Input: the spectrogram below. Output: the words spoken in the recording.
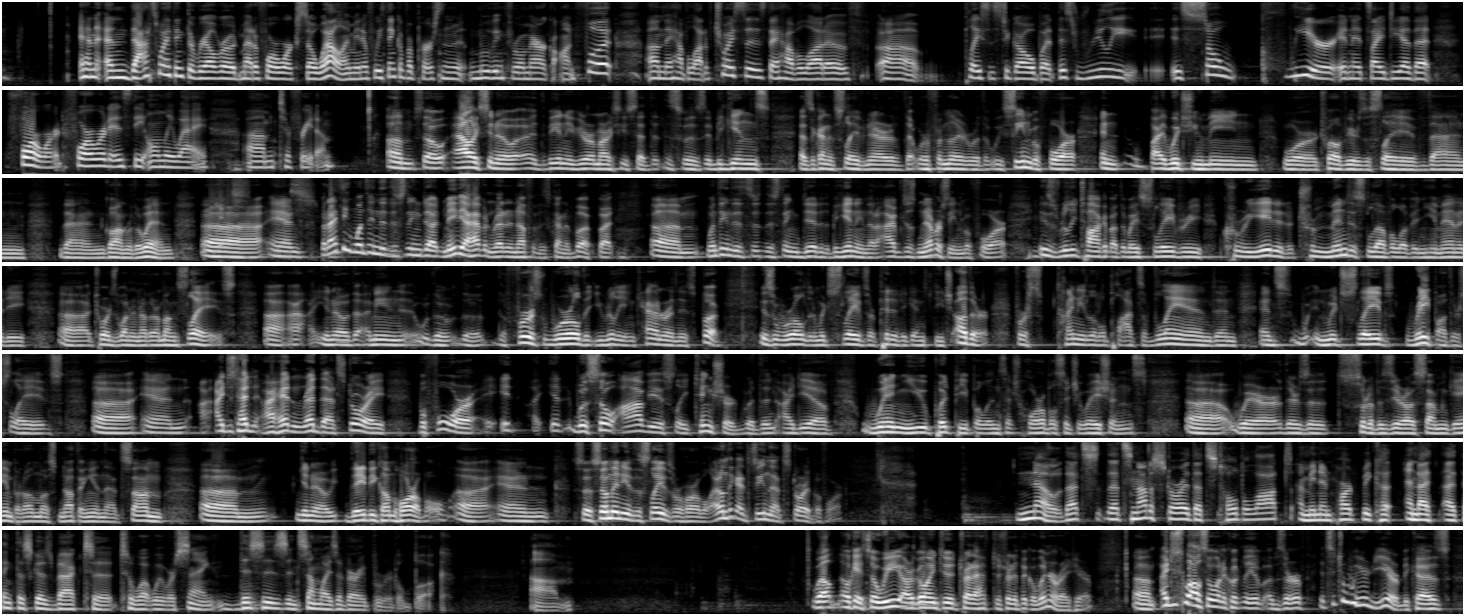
and and that's why I think the railroad metaphor works so well. I mean, if we think of a person moving through America on foot, um, they have a lot of choices, they have a lot of uh, places to go, but this really is so clear in its idea that forward, forward is the only way um, to freedom. Um, so, Alex, you know, at the beginning of your remarks, you said that this was it begins as a kind of slave narrative that we're familiar with, that we've seen before, and by which you mean more Twelve Years a Slave than than Gone with the Wind. Uh, and but I think one thing that this thing did, maybe I haven't read enough of this kind of book, but um, one thing that this, this thing did at the beginning that I've just never seen before is really talk about the way slavery created a tremendous level of inhumanity uh, towards one another among slaves. Uh, I, you know, the, I mean, the, the the first world that you really encounter in this book is a world in which slaves are pitted against each other for s- tiny little plots of land, and and s- in which slaves rape other slaves. Uh, and I I just hadn't I hadn't read that story before. It it was so obviously tinctured with the idea of when you put people in such horrible situations uh, where there's a sort of a zero sum game, but almost nothing in that sum. Um, you know, they become horrible, uh, and so so many of the slaves were horrible. I don't think I'd seen that story before. No, that's that's not a story that's told a lot. I mean, in part because, and I I think this goes back to to what we were saying. This is in some ways a very brutal book. Um, well, okay, so we are going to try to have to try to pick a winner right here. Um, I just also want to quickly observe it's such a weird year because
